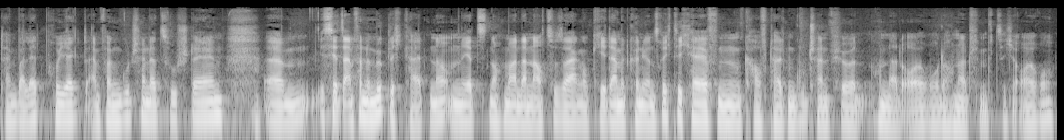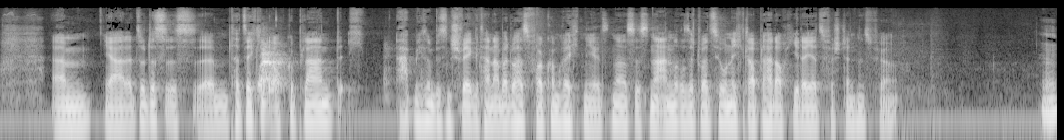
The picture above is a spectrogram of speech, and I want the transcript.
dein Ballettprojekt, einfach einen Gutschein dazustellen. Ähm, ist jetzt einfach eine Möglichkeit, ne, um jetzt nochmal dann auch zu sagen, okay, damit könnt ihr uns richtig helfen, kauft halt einen Gutschein für 100 Euro oder 150 Euro. Ähm, ja, also das ist ähm, tatsächlich auch geplant. Ich habe mich so ein bisschen schwer getan, aber du hast vollkommen recht, Nils. Ne? Es ist eine andere Situation. Ich glaube, da hat auch jeder jetzt Verständnis für. Hm.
